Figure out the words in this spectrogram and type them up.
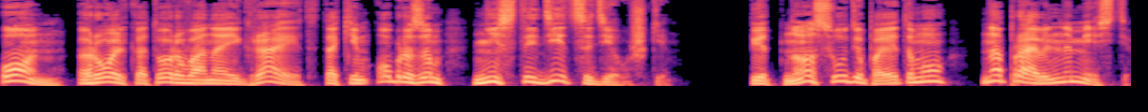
Он, роль которого она играет, таким образом не стыдится девушки. Пятно, судя по этому, на правильном месте.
